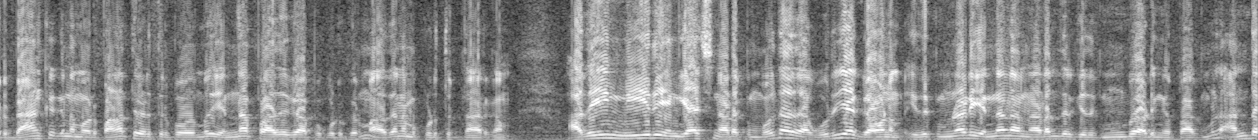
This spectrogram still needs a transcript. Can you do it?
ஒரு பேங்க்குக்கு நம்ம ஒரு பணத்தை எடுத்துகிட்டு போகும்போது என்ன பாதுகாப்பு கொடுக்குறோமோ அதை நம்ம கொடுத்துட்டு தான் இருக்கோம். அதையும் மீறி எங்கேயாச்சும் நடக்கும்போது அது உரிய கவனம். இதுக்கு முன்னாடி என்னென்ன நடந்திருக்கு இதுக்கு முன்பு அப்படிங்க பார்க்கும்போது அந்த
